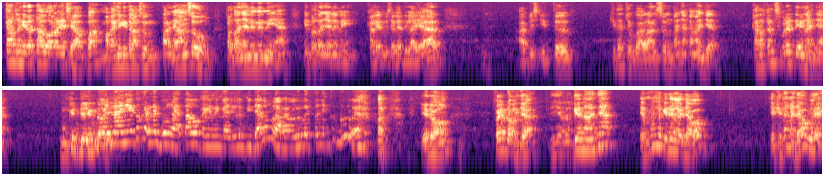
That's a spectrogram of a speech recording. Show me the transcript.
Karena kita tahu orangnya siapa makanya kita langsung tanya langsung. Pertanyaan ini nih ya. Ini pertanyaan ini. Kalian bisa lihat di layar. Habis itu kita coba langsung tanyakan aja. Karena kan sebenarnya dia yang nanya. Mungkin dia yang gue nanya itu karena gue nggak tahu pengen gali lebih dalam lah. Kalau lu tanya ke gue ya dong. Fair dong ya Iyalah. dia nanya ya masa kita nggak jawab? Ya kita nggak jawab lah ya.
